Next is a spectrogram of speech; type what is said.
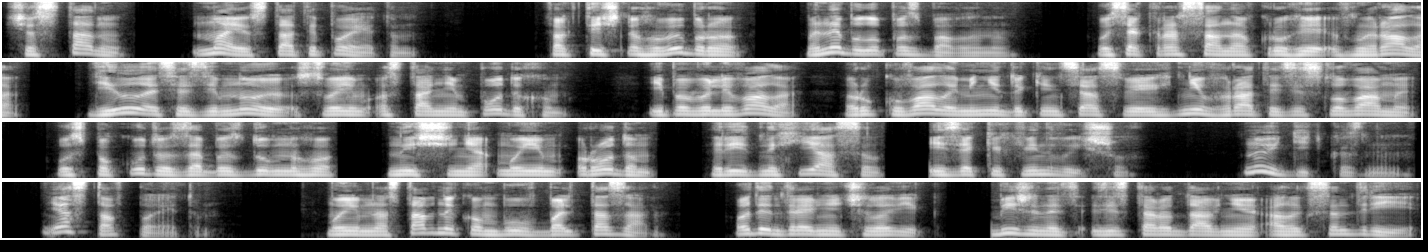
що стану, маю стати поетом. Фактичного вибору мене було позбавлено. Уся краса навкруги вмирала, ділилася зі мною своїм останнім подихом і повелівала, рукувала мені до кінця своїх днів грати зі словами у спокуту за бездумного нищення моїм родом рідних ясел, із яких він вийшов. Ну і дідько з ним. я став поетом. Моїм наставником був Бальтазар, один древній чоловік, біженець зі стародавньої Олександрії,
